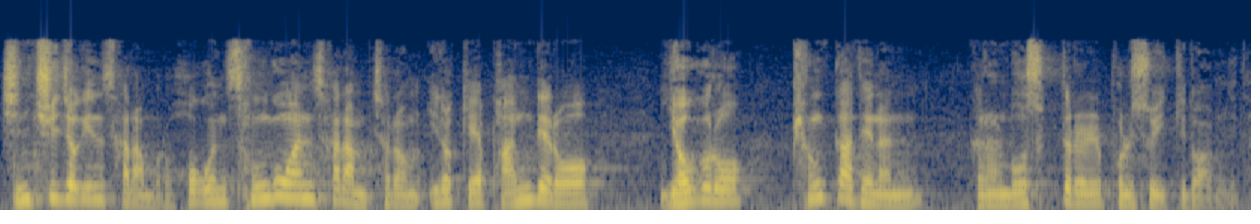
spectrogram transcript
진취적인 사람으로 혹은 성공한 사람처럼 이렇게 반대로 역으로 평가되는 그런 모습들을 볼 수 있기도 합니다.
